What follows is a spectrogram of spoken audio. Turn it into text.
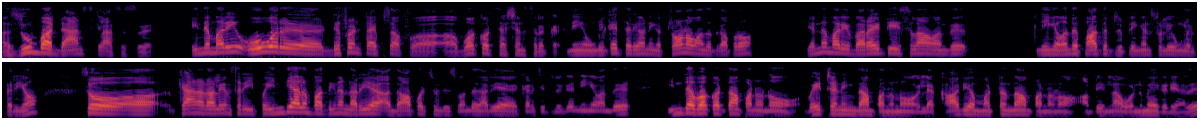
Zumba dance classes இந்த மாதிரி ஒவ்வொரு different types of work out sessions இருக்கு. நீங்கள் உங்களுக்கே தெரியும். நீங்கள் ட்ரோனோ வந்ததுக்கப்புறம் என்ன மாதிரி வெரைட்டிஸ்லாம் வந்து நீங்க வந்து பார்த்துட்டு இருப்பீங்கன்னு சொல்லி உங்களுக்கு தெரியும். ஸோ கேனடாலையும் சரி, இப்போ இந்தியாலும் பார்த்தீங்கன்னா, நிறைய அந்த ஆப்பர்ச்சுனிட்டிஸ் வந்து நிறைய கிடைச்சிட்டு இருக்கு. நீங்க வந்து இந்த ஒர்க் அவுட் தான் பண்ணணும், வெயிட் ட்ரைனிங் தான் பண்ணணும், இல்லை கார்டியோ மட்டும் தான் பண்ணணும் அப்படின்லாம் ஒன்றுமே கிடையாது.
